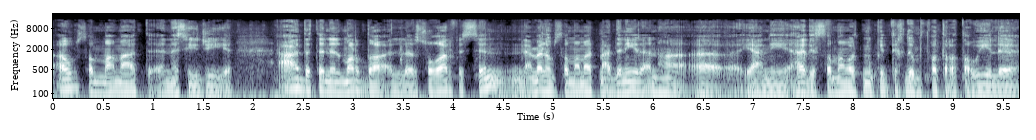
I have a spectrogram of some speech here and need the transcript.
أو صمامات نسيجية. عادة المرضى الصغار في السن نعملهم صمامات معدنية لأنها يعني هذه الصمامات ممكن تخدم فترة طويلة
